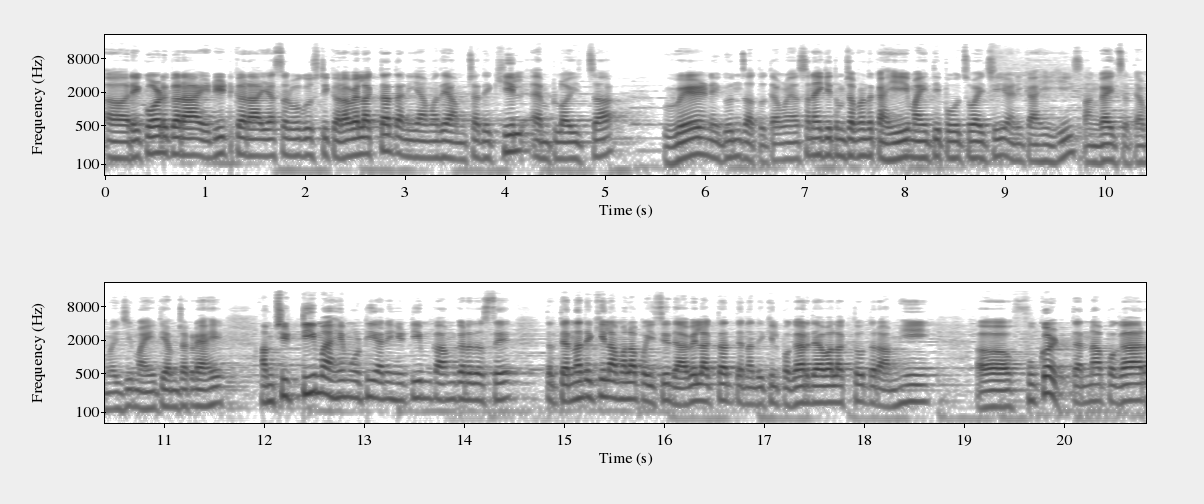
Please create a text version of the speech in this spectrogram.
रेकॉर्ड करा एडिट करा या सर्व गोष्टी कराव्या लागतात आणि यामध्ये आमच्या देखील एम्प्लॉईजचा वेळ निघून जातो. त्यामुळे असं नाही की तुमच्यापर्यंत काहीही माहिती पोहोचवायची आणि काहीही सांगायचं. त्यामुळे जी माहिती आमच्याकडे आहे आमची टीम आहे मोठी आणि ही टीम काम करत असते तर त्यांना देखील आम्हाला पैसे द्यावे लागतात त्यांना देखील पगार द्यावा लागतो. तर आम्ही फुकट त्यांना पगार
